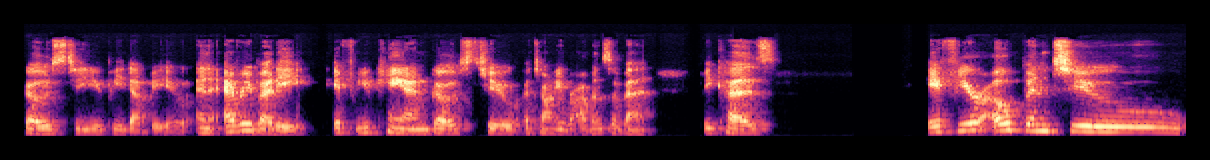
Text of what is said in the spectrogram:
goes to upw and everybody if you can goes to a tony robbins event because if you're open to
